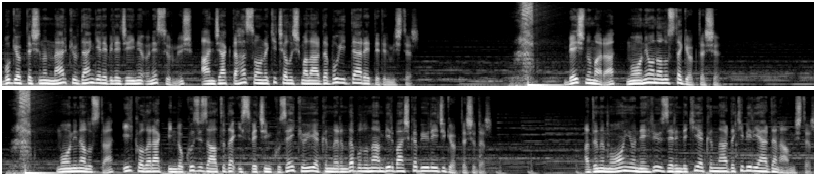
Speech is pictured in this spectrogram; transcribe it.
bu göktaşının Merkür'den gelebileceğini öne sürmüş, ancak daha sonraki çalışmalarda bu iddia reddedilmiştir. 5 numara, Moonionalusta göktaşı. Moonionalusta, ilk olarak 1906'da İsveç'in kuzey köyü yakınlarında bulunan bir başka büyüleyici göktaşıdır. Adını Muonio Nehri üzerindeki yakınlardaki bir yerden almıştır.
